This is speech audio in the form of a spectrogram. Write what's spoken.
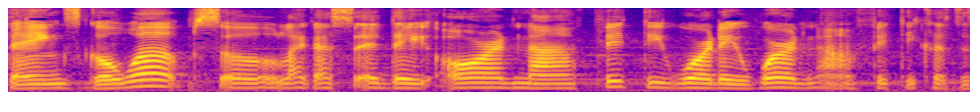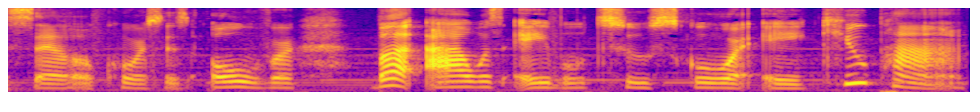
things go up. So like I said, they are nine fifty. Where they were nine fifty because the sale, of course, is over. But I was able to score a coupon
